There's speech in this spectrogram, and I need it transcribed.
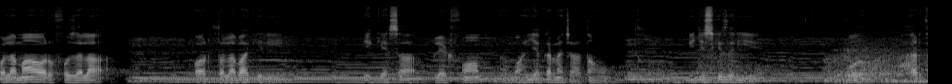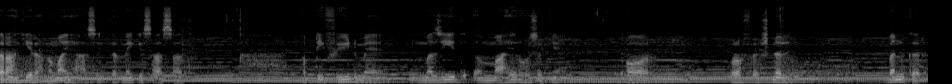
और फजला और तलबा के लिए एक ऐसा प्लेटफॉर्म मुहैया करना चाहता हूँ कि जिसके ज़रिए वो हर तरह की रहनुमाई हासिल करने के साथ साथ अपनी फ़ील्ड में मज़ीद माहिर हो सकें और प्रोफेशनल बनकर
